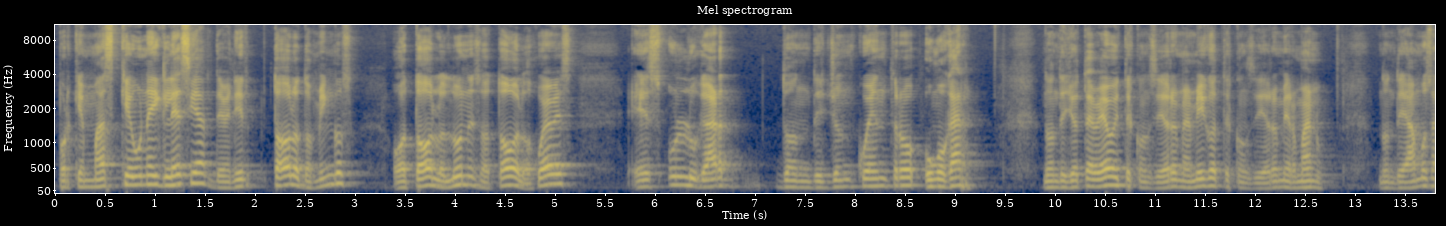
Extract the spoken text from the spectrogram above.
Porque más que una iglesia de venir todos los domingos, o todos los lunes, o todos los jueves, es un lugar donde yo encuentro un hogar donde yo te veo y te considero mi amigo, te considero mi hermano, donde ambos,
